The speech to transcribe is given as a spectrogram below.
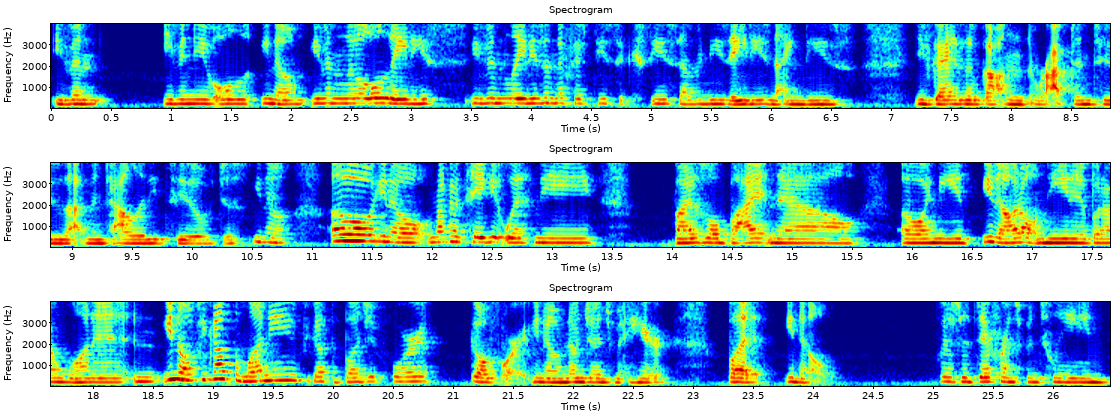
even even you old you know even little old ladies even ladies in their 50s 60s 70s 80s 90s you guys have gotten wrapped into that mentality too. Just, you know, oh, you know, I'm not going to take it with me. Might as well buy it now. Oh, I need, you know, I don't need it, but I want it. And, you know, if you got the money, if you got the budget for it, go for it. You know, no judgment here. But, you know, there's a difference between,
